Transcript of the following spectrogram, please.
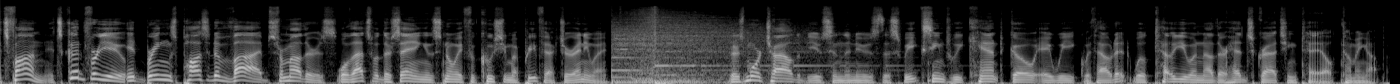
It's fun. It's good for you. It brings positive vibes from others. Well, that's what they're saying in snowy Fukushima Prefecture, anyway. There's more child abuse in the news this week. Seems we can't go a week without it. We'll tell you another head scratching tale coming up.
